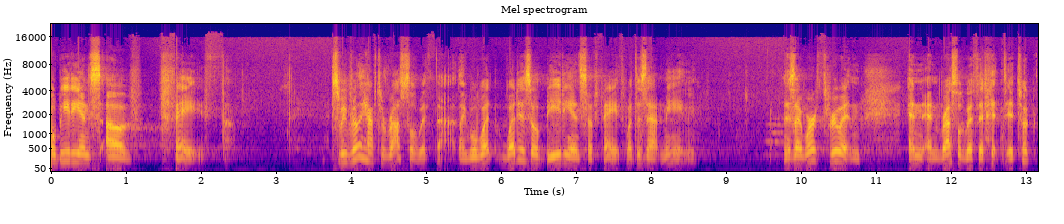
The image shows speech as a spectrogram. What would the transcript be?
obedience of faith. So we really have to wrestle with that. Like, well, what, what is obedience of faith? What does that mean? And as I worked through it and, and, and wrestled with it, it, it took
